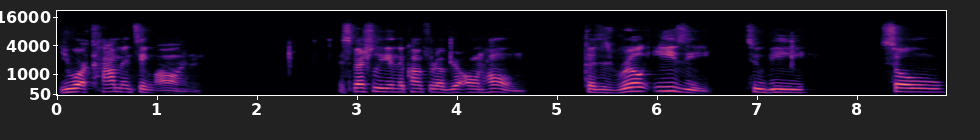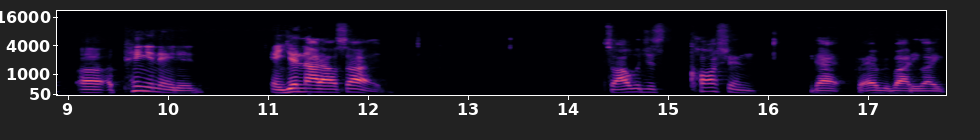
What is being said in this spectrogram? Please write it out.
you are commenting on, especially in the comfort of your own home because it's real easy to be so uh, opinionated and you're not outside. So I would just caution that for everybody. Like,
